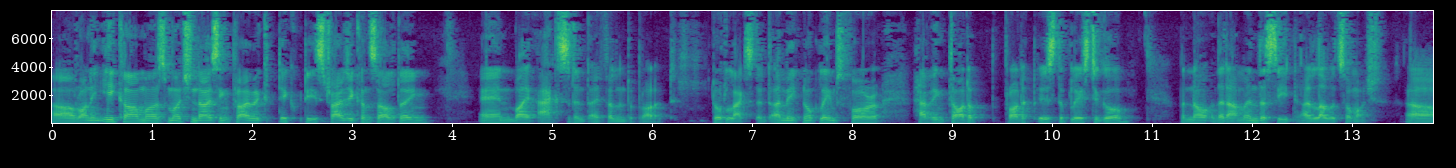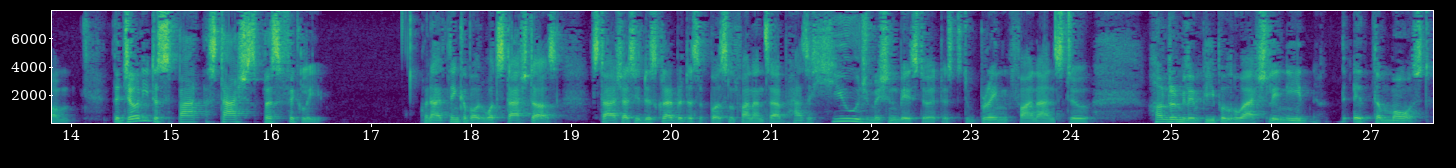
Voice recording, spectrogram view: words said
uh, running e-commerce, merchandising, private equity, strategy consulting, and by accident, I fell into product. Total accident. I make no claims for having thought a product is the place to go, but now that I'm in the seat, I love it so much. Um, the journey to spa- Stash specifically when I think about what Stash does, Stash, as you described it as a personal finance app, has a huge mission base to it, is to bring finance to 100 million people who actually need it the most.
